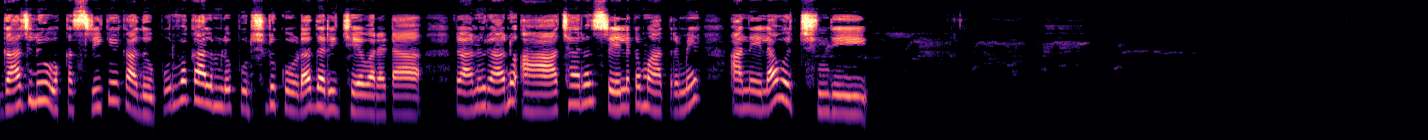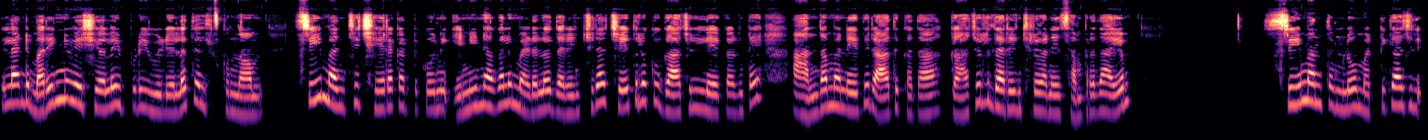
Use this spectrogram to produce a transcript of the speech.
గాజులు ఒక స్త్రీకే కాదు పూర్వకాలంలో పురుషుడు కూడా ధరించేవారట. రాను రాను ఆ ఆచారం స్త్రీలకు మాత్రమే అనేలా వచ్చింది. ఇలాంటి మరిన్ని విషయాలు ఇప్పుడు ఈ వీడియోలో తెలుసుకుందాం. స్త్రీ మంచి చీర కట్టుకొని ఎన్ని నగలు మెడలో ధరించినా చేతులకు గాజులు లేకంటే ఆ అందం అనేది రాదు కదా. గాజులు ధరించడం అనే సంప్రదాయం శ్రీమంతంలో మట్టి గాజులు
